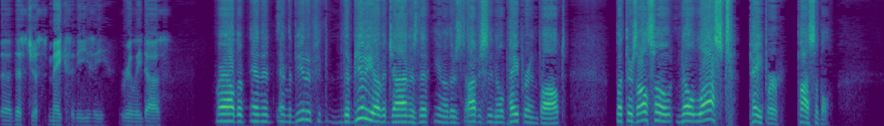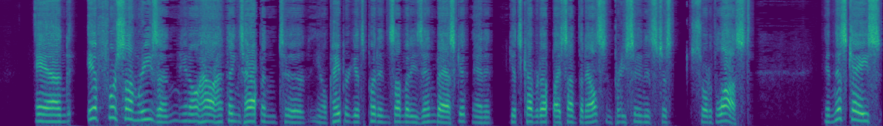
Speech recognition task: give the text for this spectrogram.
The, this just makes it easy, really does. Well, the, and, and the beauty the beauty of it, John, is that you know there's obviously no paper involved, but there's also no lost paper possible. And if for some reason, you know how things happen to you know paper gets put in somebody's in basket and it gets covered up by something else, and pretty soon it's just sort of lost. In this case,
